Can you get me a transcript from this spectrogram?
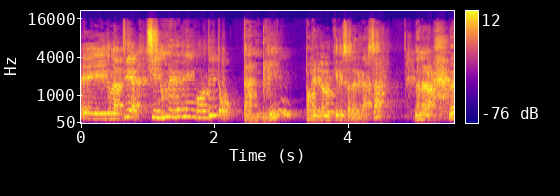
eh, idolatría si no me ve bien gordito? También, porque no lo quieres adelgazar. No, no, no. No,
